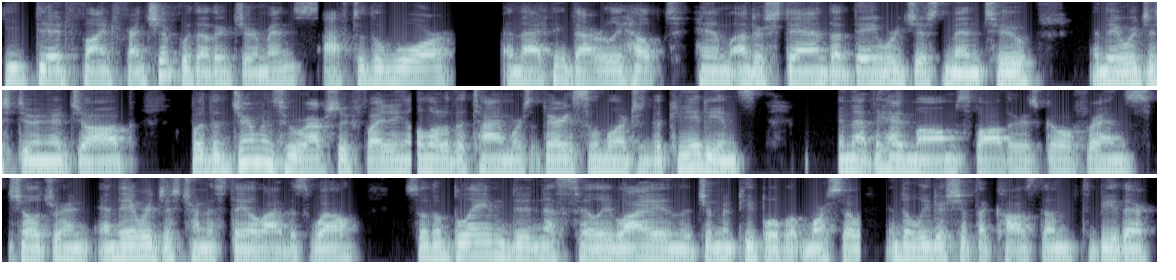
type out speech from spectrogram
he did find friendship with other Germans after the war. And I think that really helped him understand that they were just men too, and they were just doing a job. But the Germans who were actually fighting a lot of the time were very similar to the Canadians in that they had moms, fathers, girlfriends, children, and they were just trying to stay alive as well. So the blame didn't necessarily lie in the German people, but more so in the leadership that caused them to be there.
